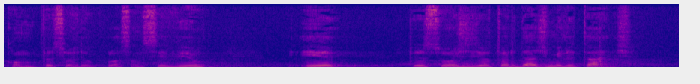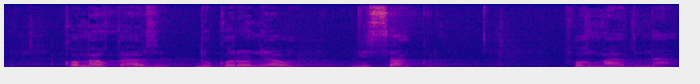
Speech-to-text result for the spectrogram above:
como pessoas da população civil e pessoas de autoridades militares, como é o caso do coronel Vissacro, formado na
